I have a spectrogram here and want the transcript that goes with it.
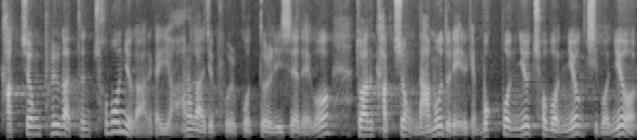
각종 풀 같은 초본류가 그러니까 여러 가지 풀 꽃들 있어야 되고 또한 각종 나무들이 이렇게 목본류 초본류, 지본류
